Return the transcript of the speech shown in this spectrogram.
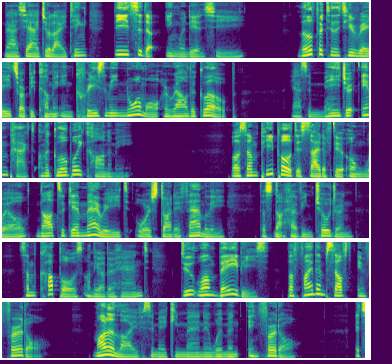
那现在就来听第一次的英文练习。Low fertility rates are becoming increasingly normal around the globe. It has a major impact on the global economy. While some people decide of their own will not to get married or start a family, thus not having children, some couples, on the other hand, do want babies but find themselves infertile. Modern life is making men and women infertile. It's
